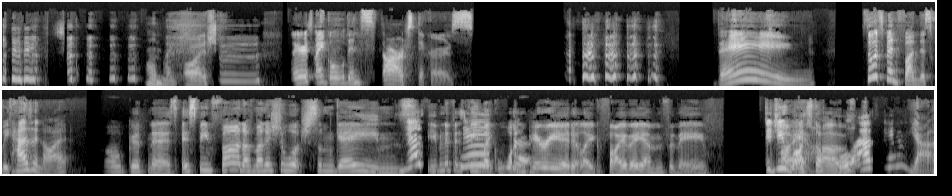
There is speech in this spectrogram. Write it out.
oh my gosh. Mm. Where's my golden star stickers? Dang. So it's been fun this week, has it not? Oh goodness, it's been fun. I've managed to watch some games. Yes, even if it's been like one period at like five a.m. for me. Did you I watch the have. whole Avs game? Yeah.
